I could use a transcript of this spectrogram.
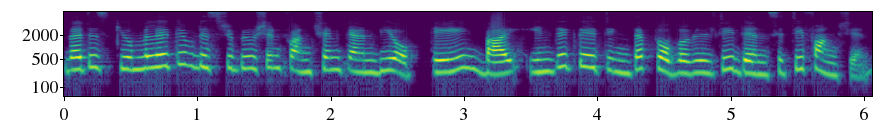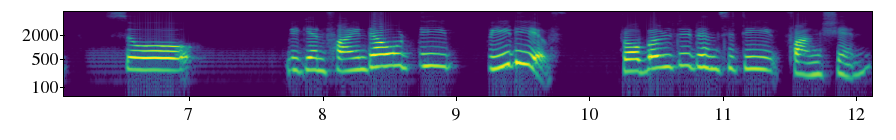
That is cumulative distribution function can be obtained by integrating the probability density function. So, we can find out the PDF probability density function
